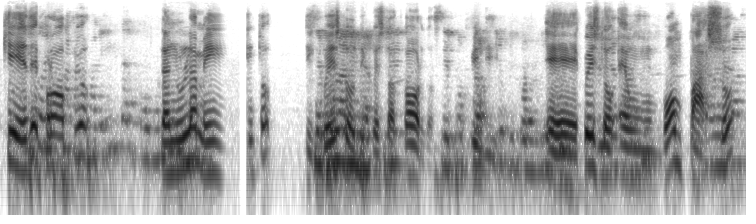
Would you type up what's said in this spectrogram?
chiede proprio l'annullamento di questo, di questo accordo. Quindi eh, questo è un buon passo,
